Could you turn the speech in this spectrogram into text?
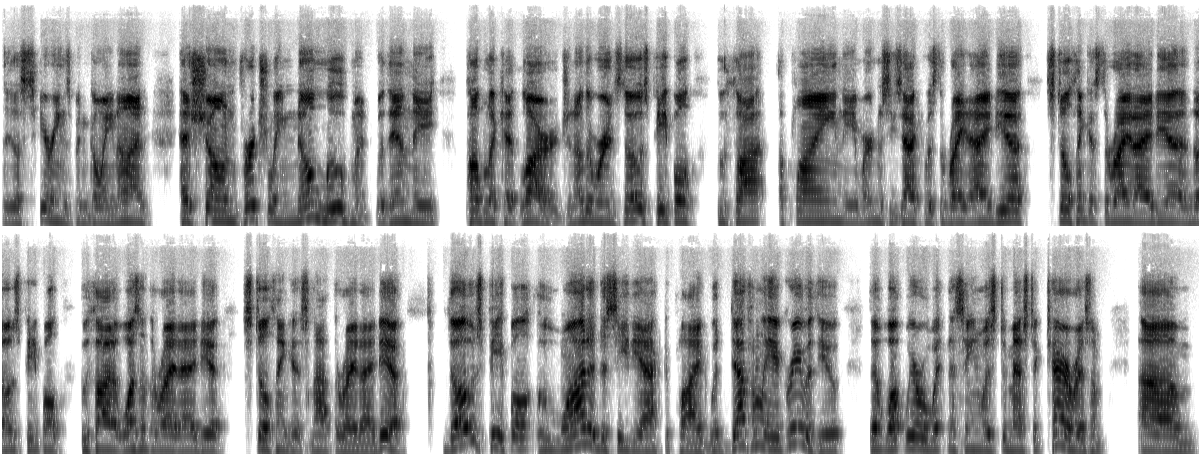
this hearing's been going on has shown virtually no movement within the public at large. In other words, those people who thought applying the Emergencies Act was the right idea still think it's the right idea, and those people who thought it wasn't the right idea still think it's not the right idea those people who wanted to see the act applied would definitely agree with you that what we were witnessing was domestic terrorism. Um,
